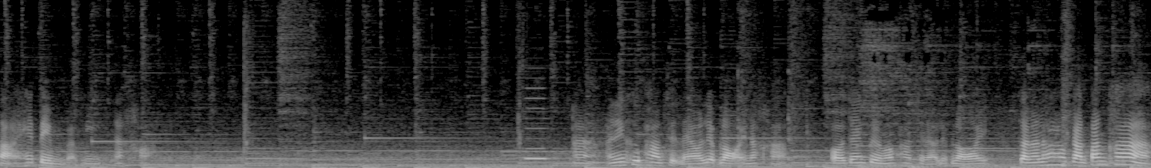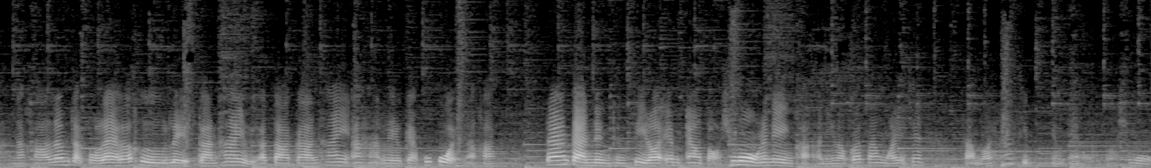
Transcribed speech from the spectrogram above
สายให้เต็มแบบนี้นะคะอ่าอันนี้คือพามเสร็จแล้วเรียบร้อยนะคะก็แจ้งเตือนว่าพามเสร็จแล้วเรียบร้อย จากนั้นเราทำการตั้งค่านะคะ เริ่มจากตัวแรกก็คือเรทการให้หรืออัตราการให้อาหารเลวแก่ผู้ป่วยนะคะได้ตั้งแต่ 1 ถึง 400 ml ต่อชั่วโมงนั่นเองค่ะ อันนี้เราก็ตั้างไว้อย่างเช่น 350 ml ต่อชั่วโมง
